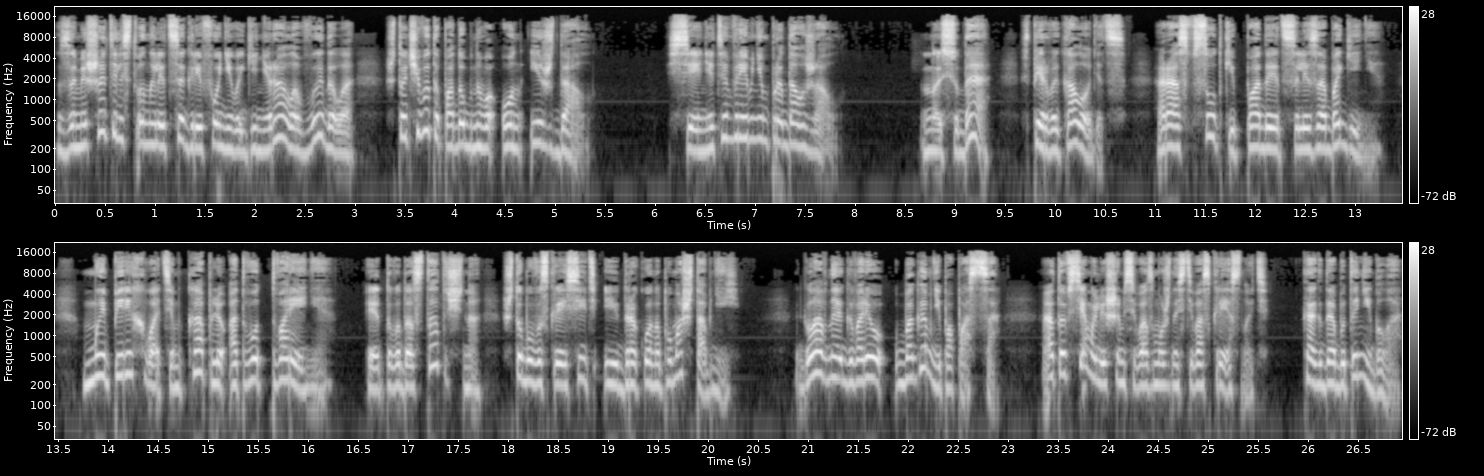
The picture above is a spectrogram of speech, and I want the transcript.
Замешательство на лице грифоньего генерала выдало, что чего-то подобного он и ждал. Сеня тем временем продолжал. Но сюда, в первый колодец, раз в сутки падает слеза богини. Мы перехватим каплю от вод творения. Этого достаточно, чтобы воскресить и дракона помасштабней. Главное, говорю, богам не попасться, а то все мы лишимся возможности воскреснуть когда бы то ни было.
